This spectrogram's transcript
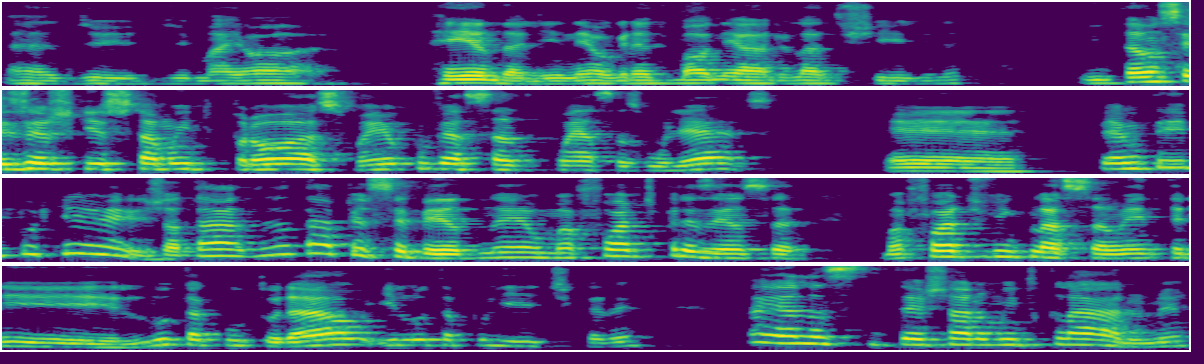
é, de, de maior renda ali, né? O grande balneário lá do Chile, né? Então, vocês vejam que isso está muito próximo. Aí eu conversando com essas mulheres, é, perguntei por que já está já tá percebendo né, uma forte presença, uma forte vinculação entre luta cultural e luta política. Né? Aí elas deixaram muito claro, né?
